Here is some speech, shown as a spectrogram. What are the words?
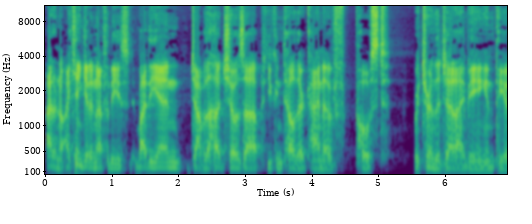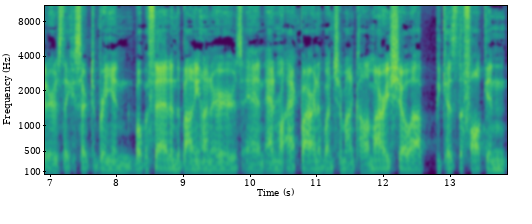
I don't know. I can't get enough of these. By the end, Jabba the Hutt shows up. You can tell they're kind of post Return the Jedi being in theaters, they start to bring in Boba Fett and the bounty hunters, and Admiral Ackbar and a bunch of Mon Calamari show up because the Falcon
